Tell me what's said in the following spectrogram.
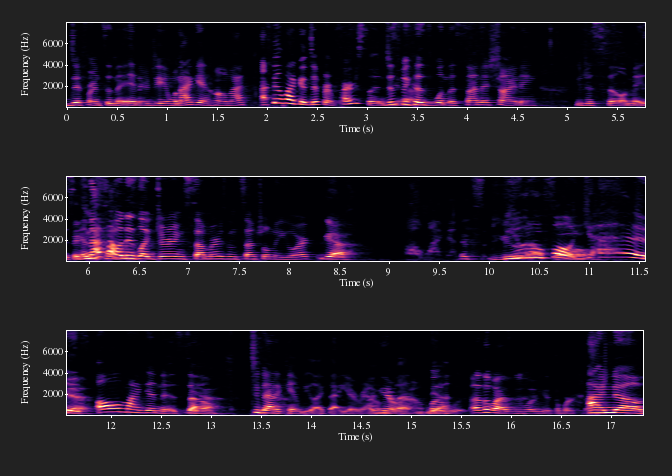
difference in the energy. And when I get home, I, I feel like a different person just Yeah. because when the sun is shining, you just feel amazing. It's and that's how it is like during summers in Central New York. Yeah. Oh It's beautiful. Yes. Yeah. Oh my goodness. So Yeah. too bad it can't be like that year round. Year but, round. But yeah. otherwise, we wouldn't get the work done. I know.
